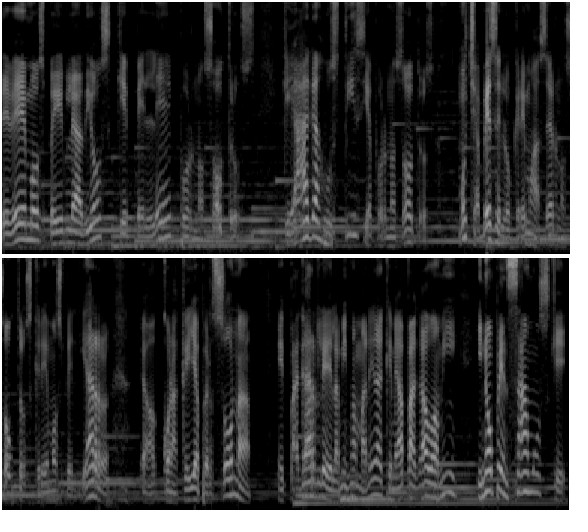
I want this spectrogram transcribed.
Debemos pedirle a Dios que pelee por nosotros, que haga justicia por nosotros. Muchas veces lo queremos hacer nosotros, queremos pelear eh, con aquella persona, eh, pagarle de la misma manera que me ha pagado a mí y no pensamos que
